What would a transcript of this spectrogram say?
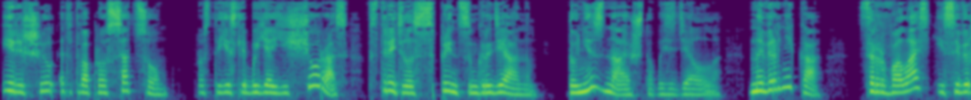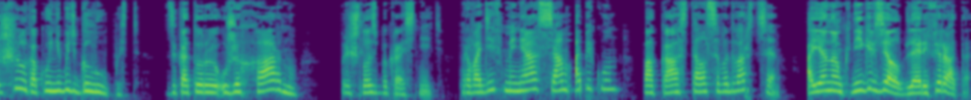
и решил этот вопрос с отцом. Просто если бы я еще раз встретилась с принцем Градианом, то не знаю, что бы сделала. Наверняка сорвалась и совершила какую-нибудь глупость, за которую уже Харну пришлось бы краснеть. Проводив меня, сам опекун пока остался во дворце. «А я нам книги взял для реферата».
